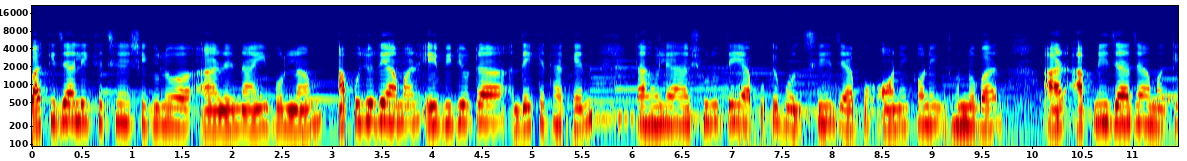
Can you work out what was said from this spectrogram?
বাকি যা লিখেছে সেগুলো আর নাই বললাম। আপু যদি আমার এই ভিডিওটা দেখে থাকেন, তাহলে শুরুতেই আপুকে বলছি যে আপু অনেক অনেক ধন্যবাদ। আর আপনি যা যা আমাকে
